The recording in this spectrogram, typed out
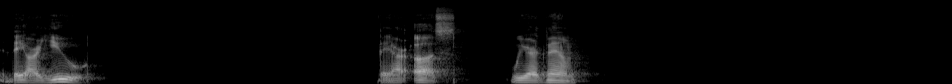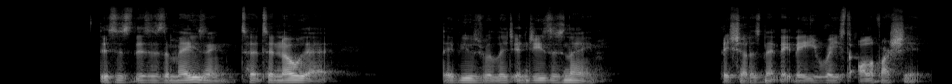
They are you. They are us. We are them. This is this is amazing to, to know that they've used religion in Jesus' name. They shut us down. They, they erased all of our shit.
